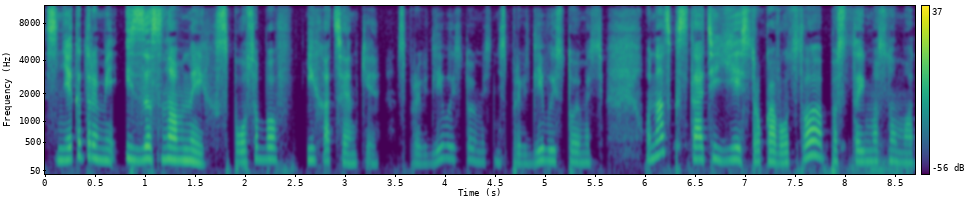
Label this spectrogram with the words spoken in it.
с некоторыми из основных способов их оценки. Справедливая стоимость, несправедливая стоимость. У нас, кстати, есть руководство по стоимостному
